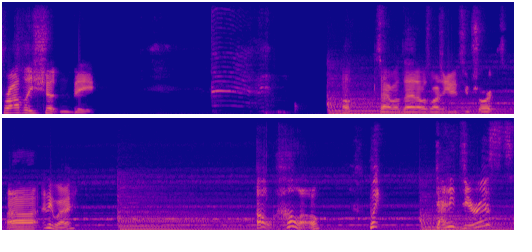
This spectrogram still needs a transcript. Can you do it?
probably shouldn't be. Oh, sorry about that. I was watching YouTube shorts. Uh, anyway. Oh, hello. Wait, Daddy Dearest?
